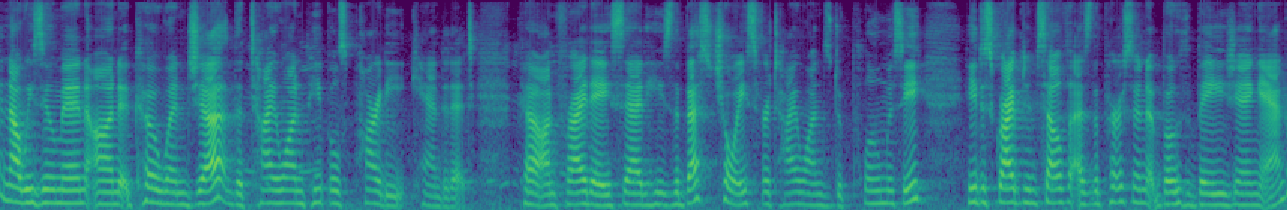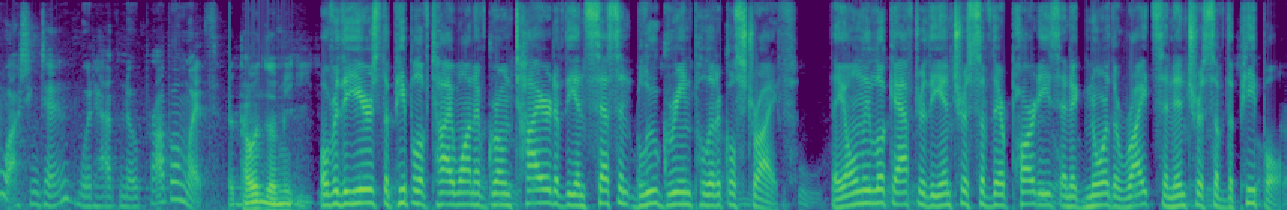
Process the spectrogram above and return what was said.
And now we zoom in on Ko Wen-je, the Taiwan People's Party candidate. Ko on Friday said he's the best choice for Taiwan's diplomacy. He described himself as the person both Beijing and Washington would have no problem with. Over the years, the people of Taiwan have grown tired of the incessant blue green political strife. They only look after the interests of their parties and ignore the rights and interests of the people.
